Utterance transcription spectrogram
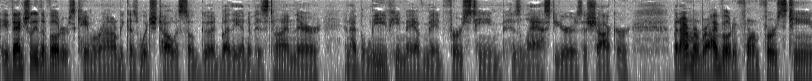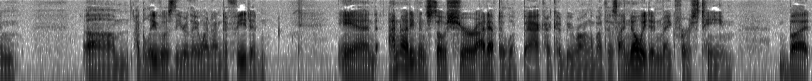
eventually the voters came around because Wichita was so good by the end of his time there, and I believe he may have made first team his last year as a shocker. But I remember I voted for him first team. Um, I believe it was the year they went undefeated, and I'm not even so sure. I'd have to look back. I could be wrong about this. I know he didn't make first team, but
